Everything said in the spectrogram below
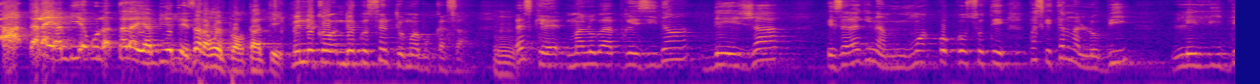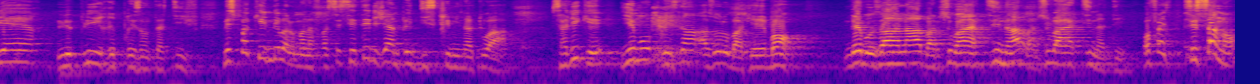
ah tala yambi ye important mais ndeko saint thomas bukasa est ce que maloba président déjà ezalaki na mwa kokoso te parce que ntango alobi les leaders le plus représentatif. N'est-ce pas ke nde baloma na français c'était déjà un peu discriminatoire. C'est-à-dire que ye mo président azoloba ke bon nde boza wana bamisu baya ntina bamisu baya ntina te. En fait c'est ça non?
